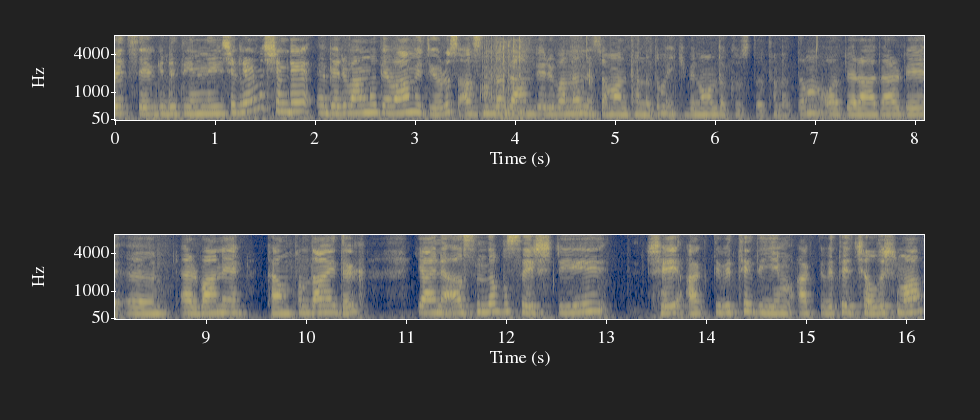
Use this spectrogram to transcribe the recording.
Evet sevgili dinleyicilerimiz şimdi Berivan'la devam ediyoruz. Aslında ben Berivan'ı ne zaman tanıdım? 2019'da tanıdım. O beraber bir e, Erbane kampındaydık. Yani aslında bu seçtiği şey aktivite diyeyim, aktivite çalışma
